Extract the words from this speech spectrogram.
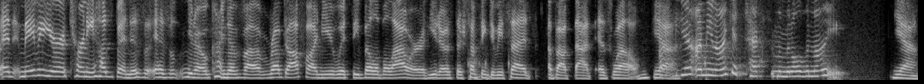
and maybe your attorney husband is has you know kind of uh, rubbed off on you with the billable hour. You know, there's something to be said about that as well. Yeah. Uh, yeah. I mean, I get texts in the middle of the night. Yeah.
